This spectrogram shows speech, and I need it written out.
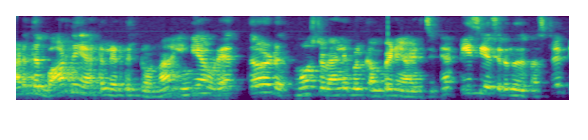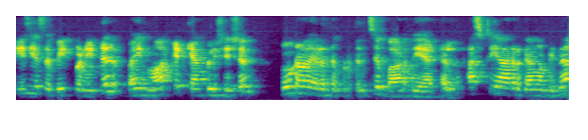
அடுத்து பாரதி ஏர்டெல் எடுத்துக்கிட்டோம்னா இந்தியாவுடைய தேர்ட் மோஸ்ட் வேல்யூபிள் கம்பெனி ஆயிடுச்சுங்க. டிசிஎஸ் இருந்தது ஃபர்ஸ்ட் டிசிஎஸ் பீட் பண்ணிட்டு பை மார்க்கெட் கேபிடலைசேஷன் மூன்றாவது இடத்தை கொடுத்துருச்சு பாரதி ஏர்டெல். ஃபர்ஸ்ட் யார் இருக்காங்க அப்படின்னா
